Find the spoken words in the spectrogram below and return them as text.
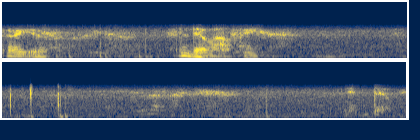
stay here. Hello, Alfie. Hello.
